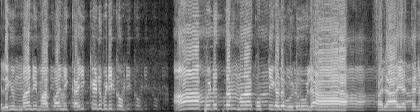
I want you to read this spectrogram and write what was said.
അല്ലെങ്കിൽ ഉമ്മാന്റെ മാപ്പാനും കൈക്കണ് പിടിക്കും. ആ പിടുത്തം ആ കുട്ടികൾ വിടൂല. ഫലായത്തന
